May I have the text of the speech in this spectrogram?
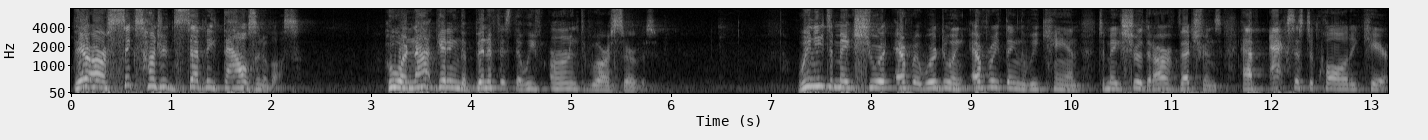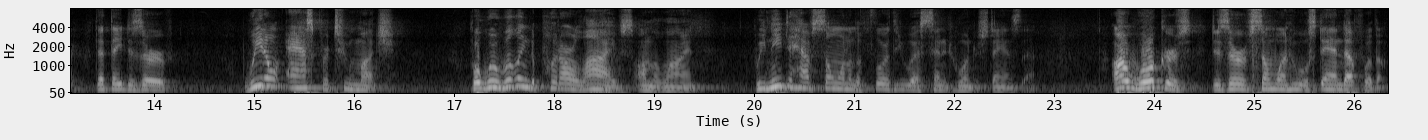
There are 670,000 of us who are not getting the benefits that we've earned through our service. We need to make sure every, we're doing everything that we can to make sure that our veterans have access to quality care that they deserve. We don't ask for too much, but we're willing to put our lives on the line. We need to have someone on the floor of the U.S. Senate who understands that. Our workers deserve someone who will stand up for them.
